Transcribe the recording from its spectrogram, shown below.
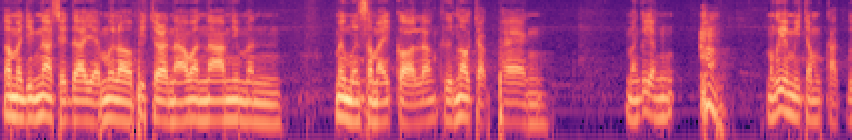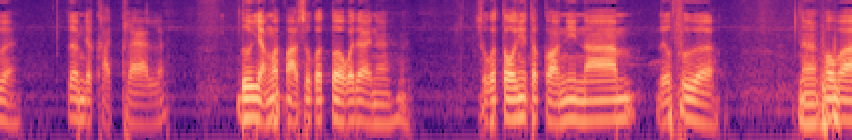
แล้วมันยิ่งน่าเสียดายอย่างเมื่อเราพิจารณาว่าน้ำนี่มันไม่เหมือนสมัยก่อนแล้ว คือนอกจากแพง มันก็ยังมันก็ยังมีจำกัดด้วย เริ่มจะขาดแคลนแล้ว ดูอย่างว่าป่าสุกโตก็ได้นะ สุกโตนี่แต่ก่อนนี่น้ำเหลือเฟือนะเพราะว่า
